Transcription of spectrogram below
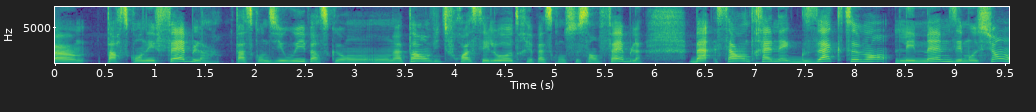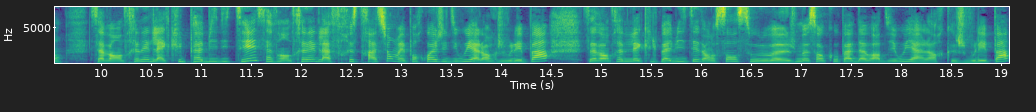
euh, parce qu'on est faible, parce qu'on dit oui, parce qu'on n'a pas envie de froisser l'autre et parce qu'on se sent faible, bah ça entraîne exactement les mêmes émotions. Ça va entraîner de la culpabilité, ça va entraîner de la frustration. Mais pourquoi j'ai dit oui alors que je voulais pas? Ça va entraîner de la culpabilité dans le sens où euh, je me sens coupable d'avoir dit oui alors que je voulais pas.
